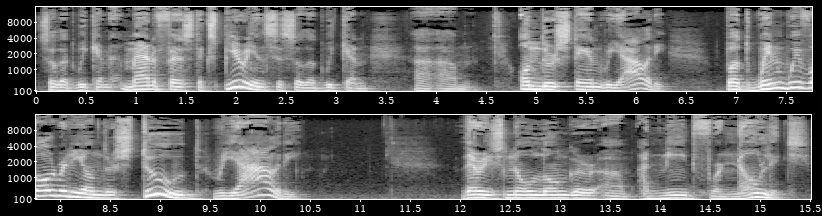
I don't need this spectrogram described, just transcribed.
so that we can manifest experiences so that we can uh, um, understand reality. But when we've already understood reality there is no longer um, a need for knowledge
